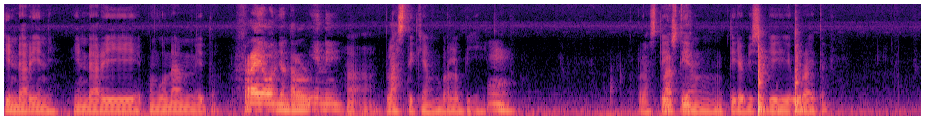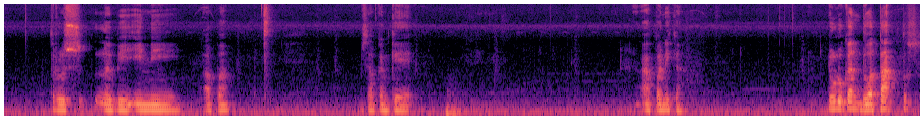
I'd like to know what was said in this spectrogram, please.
Hindari ini, hindari penggunaan itu freon jangan terlalu ini Ha, plastik yang berlebih, hmm. plastik, Plastik. yang tidak bisa diurai itu. terus lebih ini apa misalkan kayak apa nih kak dulu kan dua tak terus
